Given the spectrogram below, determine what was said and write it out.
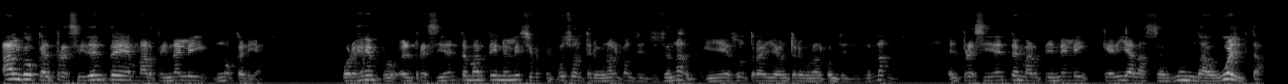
algo que el presidente Martinelli no quería. Por ejemplo, el presidente Martinelli se puso al Tribunal Constitucional y eso traía un Tribunal Constitucional. El presidente Martinelli quería la segunda vuelta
